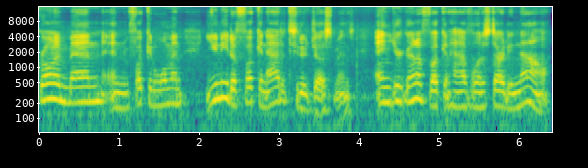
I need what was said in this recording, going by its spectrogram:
grown men and fucking women, you need a fucking attitude adjustment, and you're gonna fucking have one starting now.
